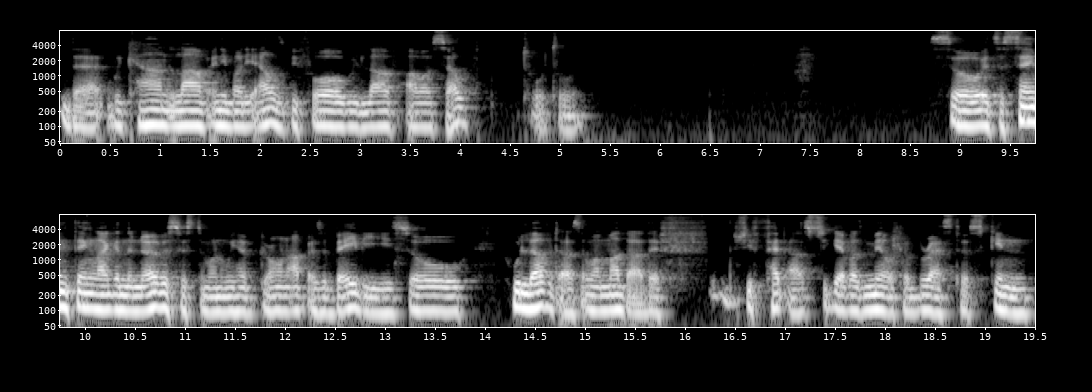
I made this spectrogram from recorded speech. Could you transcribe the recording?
that we can't love anybody else before we love ourselves totally. So it's the same thing like in the nervous system when we have grown up as a baby. So who loved us? Our mother. They she fed us. She gave us milk, her breast, her skin,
